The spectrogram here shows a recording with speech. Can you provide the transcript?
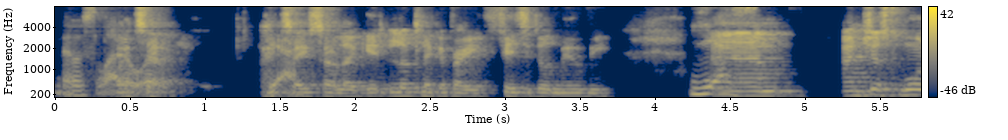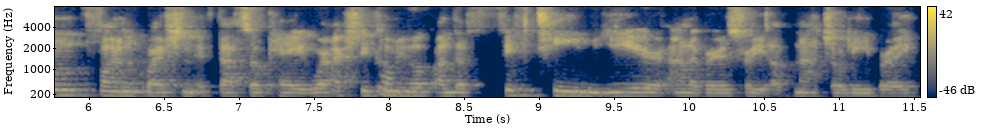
That was a lot That's of work. I'd yeah. say so. Like it looked like a very physical movie. Yes. Um, and just one final question, if that's okay. We're actually coming yeah. up on the 15 year anniversary of Nacho Libre,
